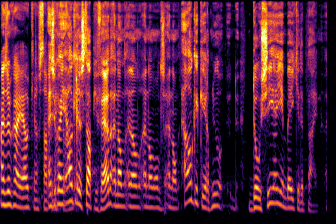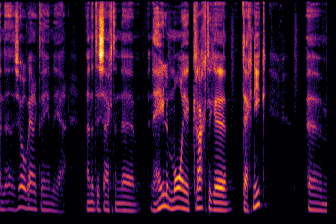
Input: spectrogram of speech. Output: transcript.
En zo ga je elke keer een stapje En zo ga je elke keer een stapje verder en dan, en dan, en dan, ons, en dan elke keer opnieuw doseer je een beetje de pijn. En eh, zo werkt de EMDR. En het is echt een, eh, een hele mooie, krachtige techniek. ehm,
